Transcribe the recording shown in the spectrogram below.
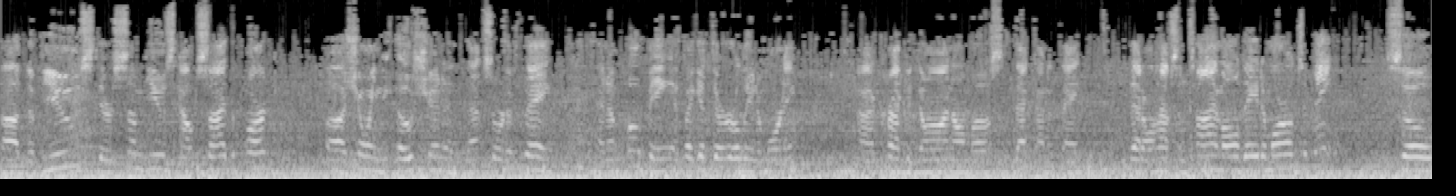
uh, the views. There's some views outside the park uh, showing the ocean and that sort of thing. And I'm hoping if I get there early in the morning, uh, crack of dawn almost, that kind of thing, that I'll have some time all day tomorrow to paint. So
